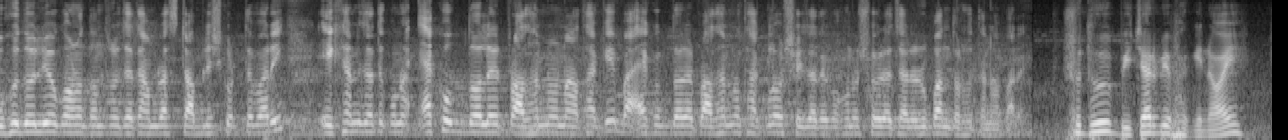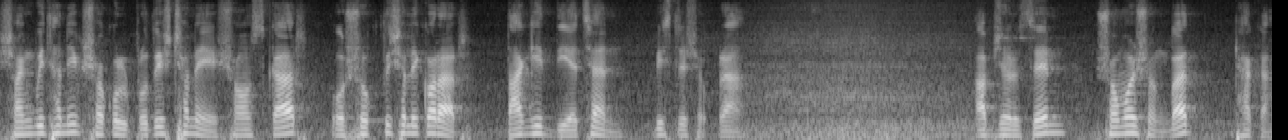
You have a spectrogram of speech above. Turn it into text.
বহুদলীয় গণতন্ত্র যাতে আমরা স্টাবলিশ করতে পারি এখানে যাতে কোনো একক দলের প্রাধান্য না থাকে বা একক দলের প্রাধান্য থাকলেও সে যাতে কখনো স্বৈরাচারে রূপান্তর হতে না পারে। শুধু বিচার বিভাগই নয় সাংবিধানিক সকল প্রতিষ্ঠানে সংস্কার ও শক্তিশালী করার তাগিদ দিয়েছেন বিশ্লেষকরা। আফজার হোসেন সময় সংবাদ ঢাকা।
